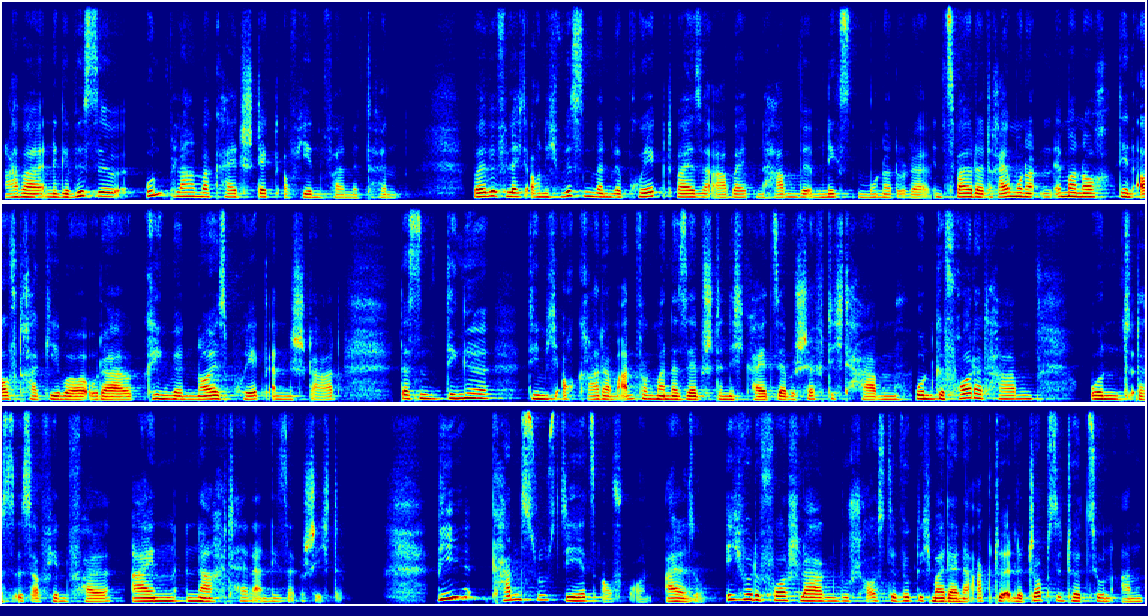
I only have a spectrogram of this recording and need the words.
Aber eine gewisse Unplanbarkeit steckt auf jeden Fall mit drin. Weil wir vielleicht auch nicht wissen, wenn wir projektweise arbeiten, haben wir im nächsten Monat oder in zwei oder drei Monaten immer noch den Auftraggeber oder kriegen wir ein neues Projekt an den Start. Das sind Dinge, die mich auch gerade am Anfang meiner Selbstständigkeit sehr beschäftigt haben und gefordert haben. Und das ist auf jeden Fall ein Nachteil an dieser Geschichte. Wie kannst du es dir jetzt aufbauen? Also, ich würde vorschlagen, du schaust dir wirklich mal deine aktuelle Jobsituation an,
